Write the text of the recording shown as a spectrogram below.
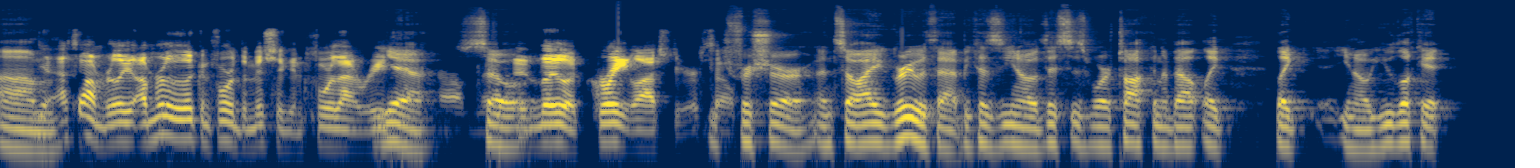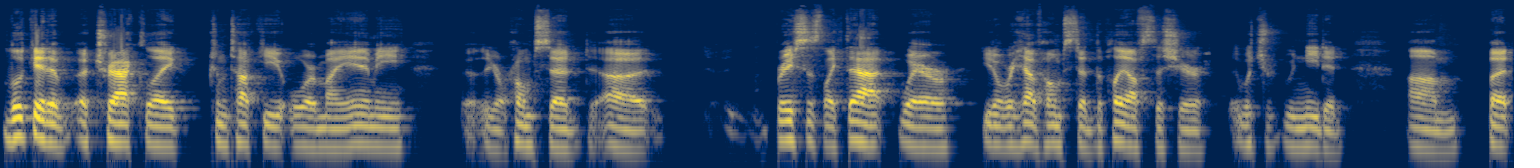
Um, yeah, that's why I'm really I'm really looking forward to Michigan for that reason. Yeah, um, so they looked great last year. So for sure, and so I agree with that because you know this is we're talking about like like you know you look at look at a, a track like Kentucky or Miami, uh, or Homestead uh, races like that where you know we have Homestead the playoffs this year, which we needed. Um, but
